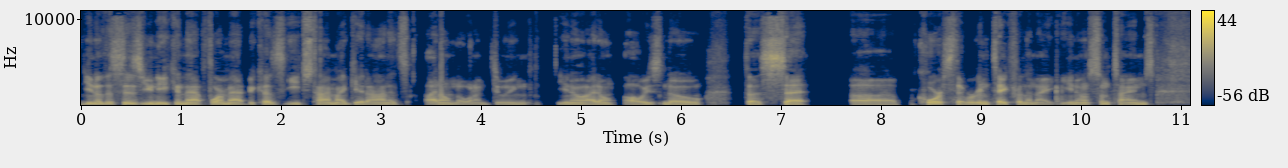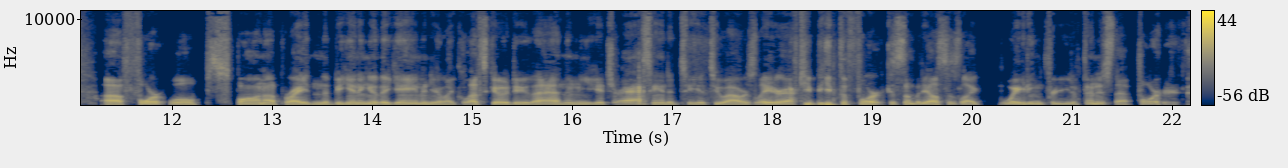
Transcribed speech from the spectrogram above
you know this is unique in that format because each time I get on, it's I don't know what I'm doing. You know, I don't always know the set uh, course that we're going to take for the night. You know, sometimes a fort will spawn up right in the beginning of the game and you're like let's go do that. And then you get your ass handed to you two hours later after you beat the fort because somebody else is like waiting for you to finish that fort.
